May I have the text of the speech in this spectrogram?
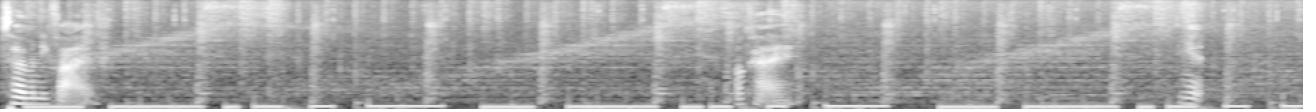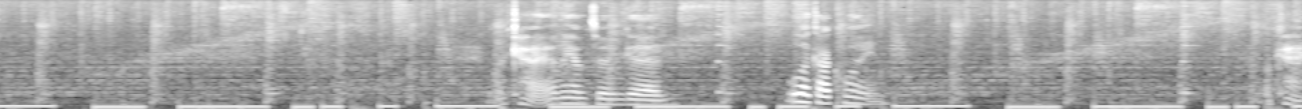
75. Okay. Yeah. Okay, I think I'm doing good. Ooh, I got coin. Okay.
